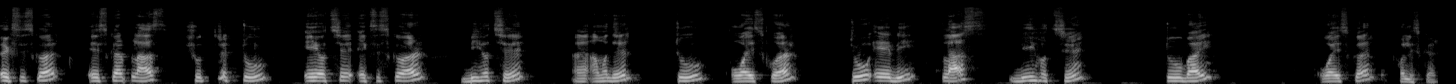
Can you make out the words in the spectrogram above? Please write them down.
X square a square plus সূত্রের টু এ হচ্ছে এক্স স্কোয়ার বি হচ্ছে আমাদের two y square two a b plus b হচ্ছে two by y square whole square.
